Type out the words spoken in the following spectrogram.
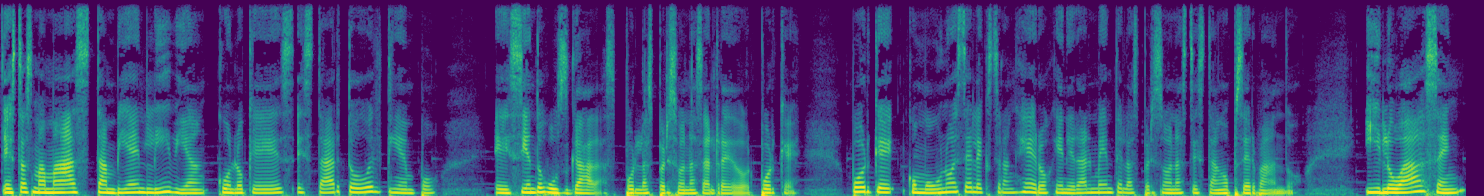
Estas mamás también lidian con lo que es estar todo el tiempo eh, siendo juzgadas por las personas alrededor. ¿Por qué? porque como uno es el extranjero, generalmente las personas te están observando y lo hacen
